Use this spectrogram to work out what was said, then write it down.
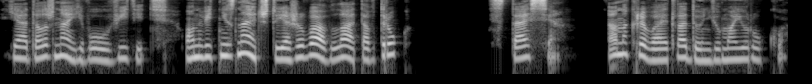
«Я должна его увидеть. Он ведь не знает, что я жива, Влад, а вдруг...» «Стася...» Он накрывает ладонью мою руку.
